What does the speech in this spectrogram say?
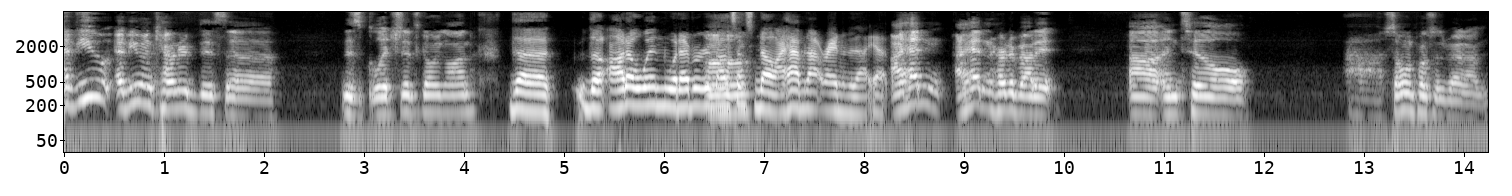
Have you have you encountered this uh this glitch that's going on? the the auto win whatever Uh-huh. nonsense. No, I have not ran into that yet. I hadn't I hadn't heard about it uh, until uh, someone posted about it on,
